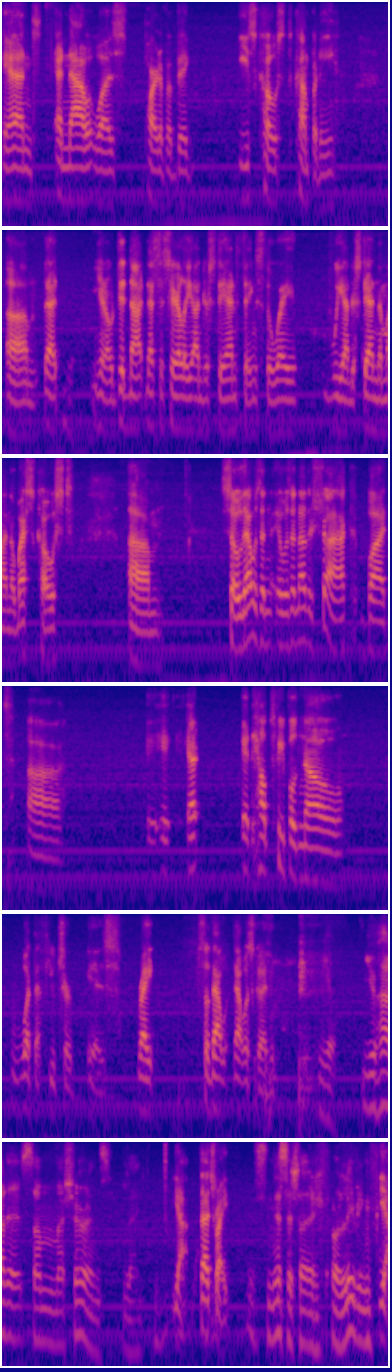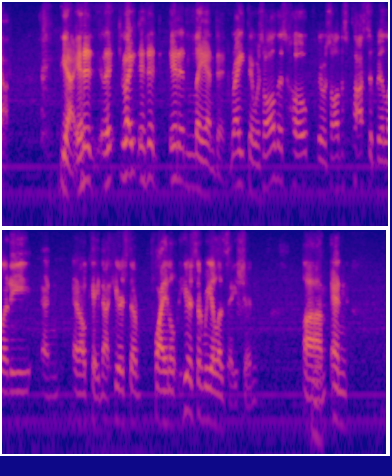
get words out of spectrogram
and and now it was part of a big East Coast company um, that you know did not necessarily understand things the way we understand them on the West Coast. Um, so that was an it was another shock, but uh, it, it it helped people know what the future is, right? So that that was good. Yeah, you had uh, some assurance, like Yeah, that's right. it's necessary for living. yeah yeah. it had it, like it had it had landed right there was all this hope there was all this possibility and and okay now here's the final here's the realization um and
